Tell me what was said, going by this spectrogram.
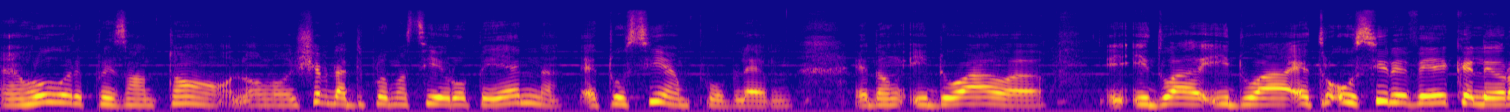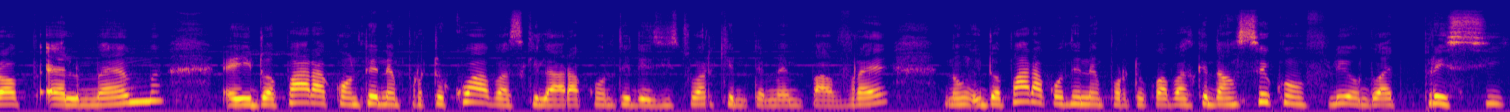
haut représentant, le chef de la diplomatie européenne, est aussi un problème. Et donc, il doit, euh, il doit, il doit être aussi réveillé que l'Europe elle-même. Et il ne doit pas raconter n'importe quoi parce qu'il a raconté des histoires qui n'étaient même pas vraies. Donc, il ne doit pas raconter n'importe quoi parce que dans ce conflit, on doit être précis.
